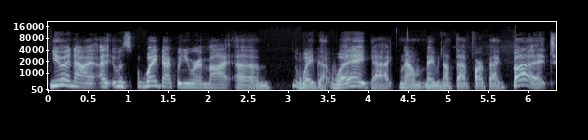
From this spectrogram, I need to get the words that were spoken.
you and I, I, It was way back when you were in my um, way back, way back. No, maybe not that far back, but it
